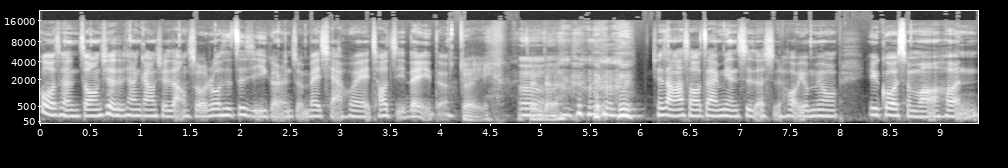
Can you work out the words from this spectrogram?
过程中确实像刚刚学长说，如果是自己一个人准备起来会超级累的。对，真的。学长那时候在面试的时候有没有遇过什么很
